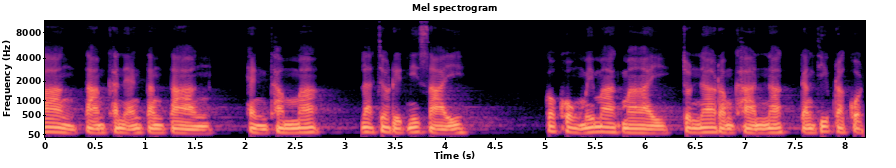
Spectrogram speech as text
บ้างตามแขนงต่างๆ แห่งธรรมะและจริตนิสัย ก็คงไม่มากมายจนน่ารำคาญนักดังที่ปรากฏ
